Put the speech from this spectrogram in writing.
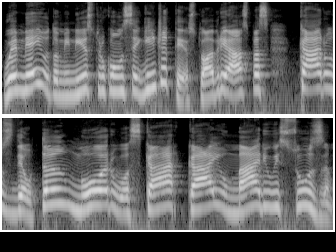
o e-mail do ministro com o seguinte texto, abre aspas, caros Deltan, Moro, Oscar, Caio, Mário e Susan.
